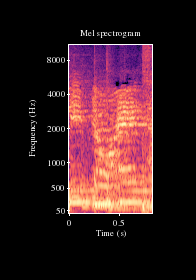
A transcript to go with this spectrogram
keep your hands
